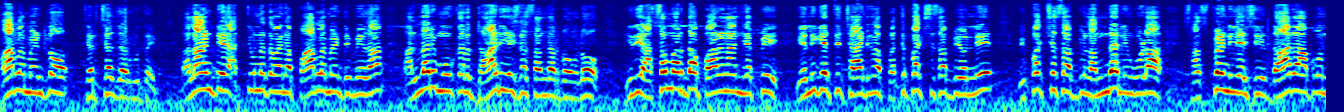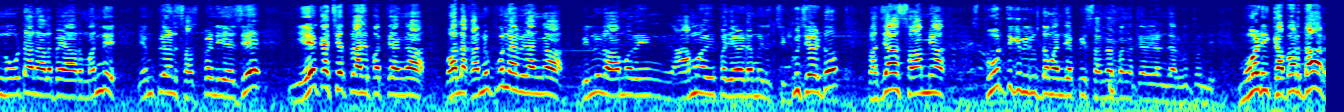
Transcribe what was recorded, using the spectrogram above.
పార్లమెంట్లో చర్చలు జరుగుతాయి. అలాంటి అత్యున్నతమైన పార్లమెంట్ మీద అల్లరి మూకలు దాడి చేసిన సందర్భంలో ఇది అసమర్థ పాలన అని చెప్పి ఎలుగెత్తి చాటిన ప్రతిపక్ష సభ్యుల్ని విపక్ష సభ్యులందరినీ కూడా సస్పెండ్ చేసి దాదాపు నూట నలభై ఆరు మంది ఎంపీలను సస్పెండ్ చేసి ఏకఛత్రాధిపత్యంగా వాళ్ళకు అనుకున్న విధంగా బిల్లులు ఆమోది ఆమోదింపజేయడం ఇది సిగ్గుచేటు. ప్రజాస్వామ్య స్ఫూర్తికి విరుద్ధం అని చెప్పి సందర్భంగా తెలియడం జరుగుతుంది. మోడీ ఖబర్దార్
